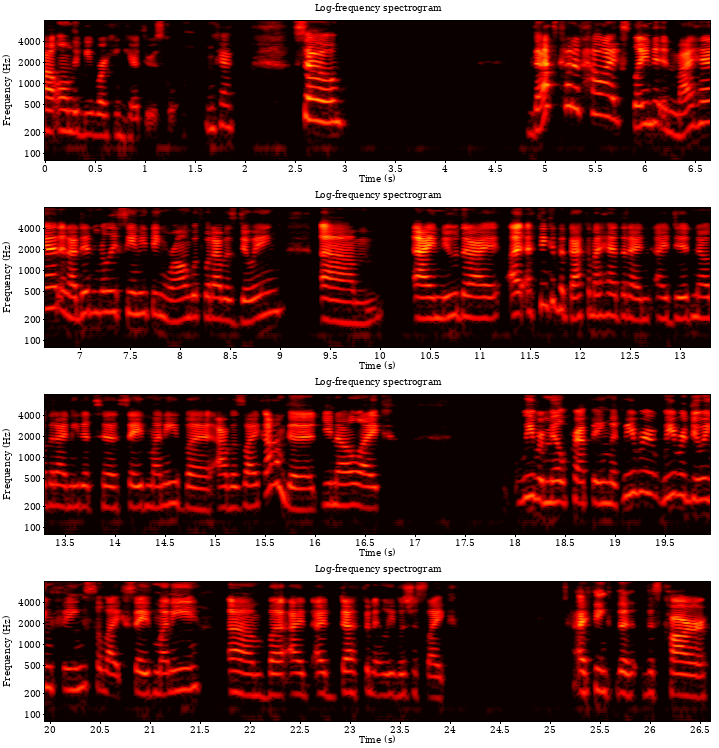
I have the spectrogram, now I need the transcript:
I'll only be working here through school. Okay. So that's kind of how I explained it in my head and I didn't really see anything wrong with what I was doing. Um I knew that I, I, I think in the back of my head that I, I did know that I needed to save money, but I was like, I'm good, you know, like we were meal prepping, like we were we were doing things to like save money. Um, but I, I definitely was just like, I think that this car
